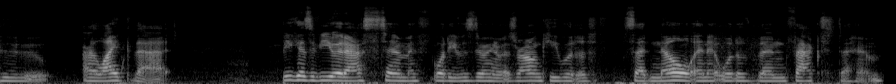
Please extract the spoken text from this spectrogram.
who are like that because if you had asked him if what he was doing was wrong he would have said no and it would have been fact to him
